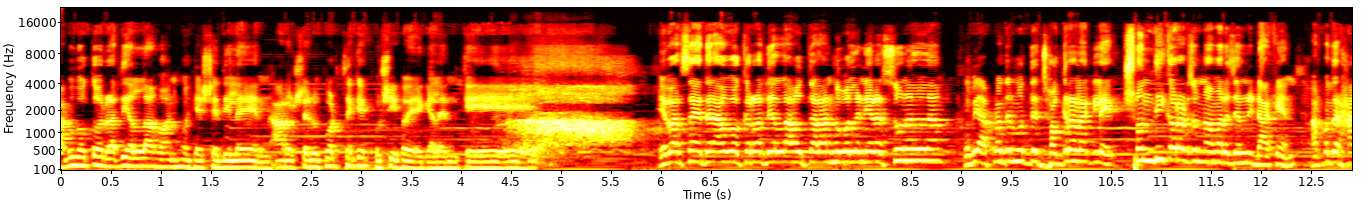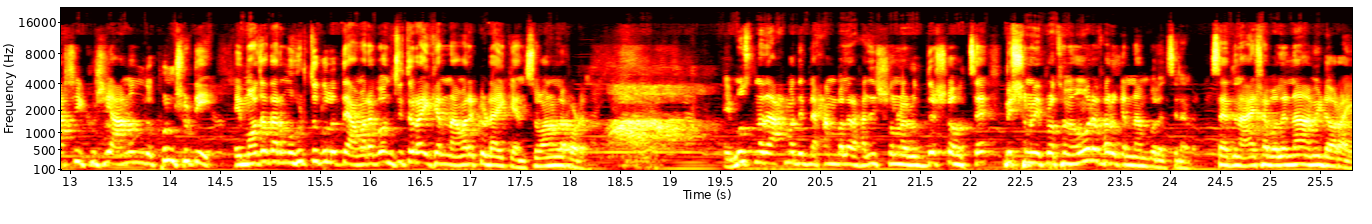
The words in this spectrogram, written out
আবু বকর রাদিয়াল্লাহু আনহু হেসে দিলেন, আরশের উপর থেকে খুশি হয়ে গেলেন কে? এবার সাইয়েদনা আবু বকর রাদিয়াল্লাহু তাআলা আনহু বললেন, ইয়া রাসূলুল্লাহ, নবী, আপনাদের মধ্যে ঝগড়া লাগলে সন্ধি করার জন্য আমারা যেমনি ডাকেন, আপনাদের হাসি খুশি, আনন্দ, খুনসুটি, এই মজাদার মুহূর্তগুলোতে আমারে বঞ্চিত রাখেন না, আমার একটু ডাইকেন, সুবহানাল্লাহ পড়েন। এই মুসনাদে আহমদ ইবনে হাম্বলের হাদিস শোনার উদ্দেশ্য হচ্ছে, বিশ্বনবী প্রথমে ওমরে ফারুকের নাম বলেছিলেন। সাইয়েদনা আয়েশা বলে, না, আমি ডরাই।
